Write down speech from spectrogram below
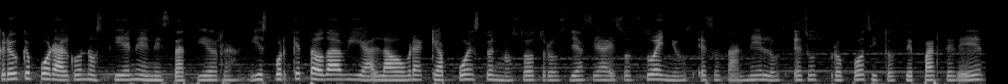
Creo que por algo nos tiene en esta tierra y es porque todavía la obra que ha puesto en nosotros, ya sea esos sueños, esos anhelos, esos propósitos de parte de Él,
